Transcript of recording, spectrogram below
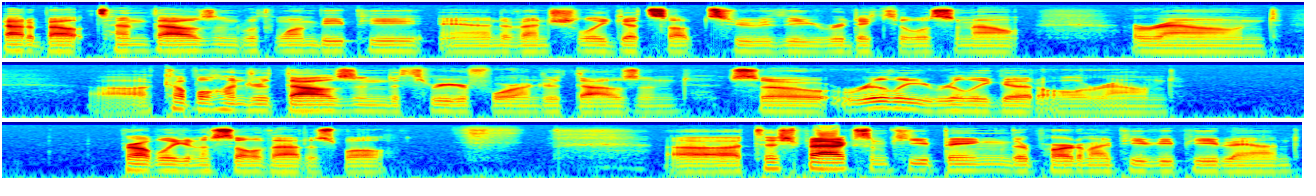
at about 10,000 with 1 BP and eventually gets up to the ridiculous amount around uh, a couple hundred thousand to three or four hundred thousand. So really, really good all around. Probably gonna sell that as well. uh, Tish packs I'm keeping. They're part of my PvP band,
